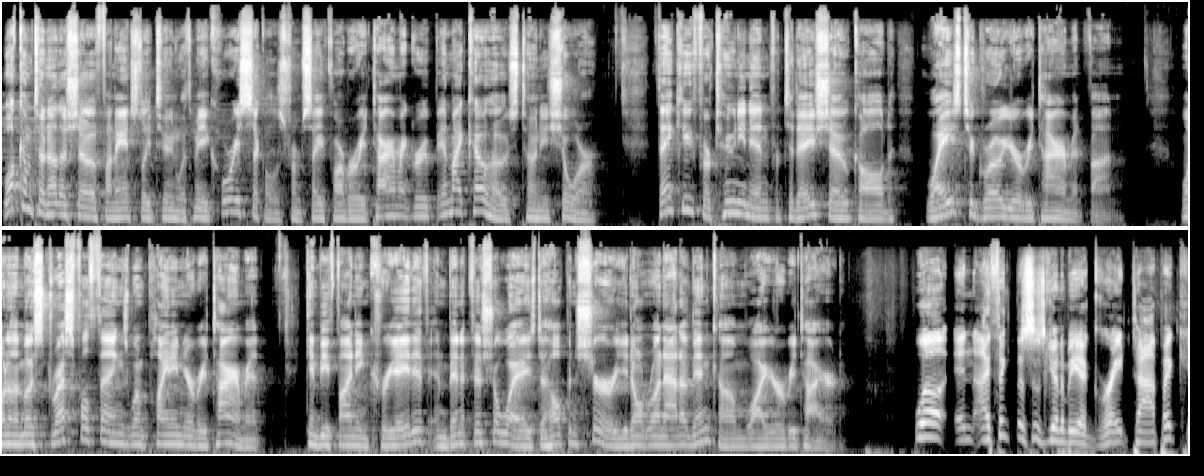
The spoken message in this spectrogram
Welcome to another show of Financially Tuned with me, Corey Sickles from Safe Harbor Retirement Group, and my co host, Tony Shore. Thank you for tuning in for today's show called Ways to Grow Your Retirement Fund. One of the most stressful things when planning your retirement can be finding creative and beneficial ways to help ensure you don't run out of income while you're retired. Well, and I think this is going to be a great topic.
